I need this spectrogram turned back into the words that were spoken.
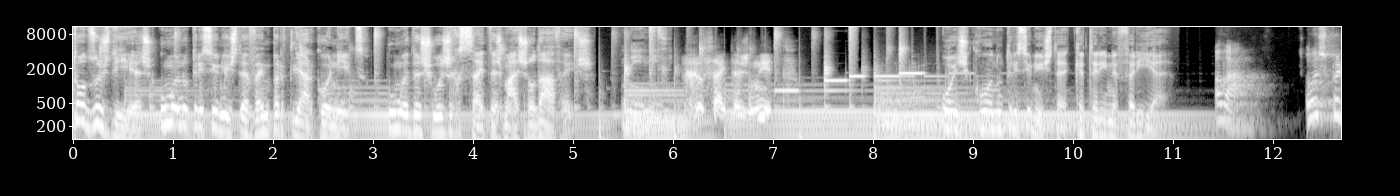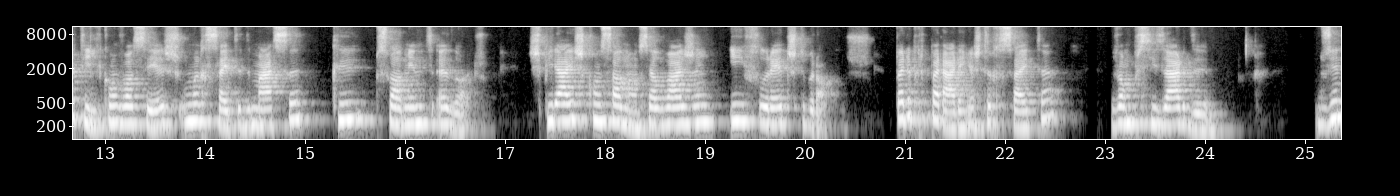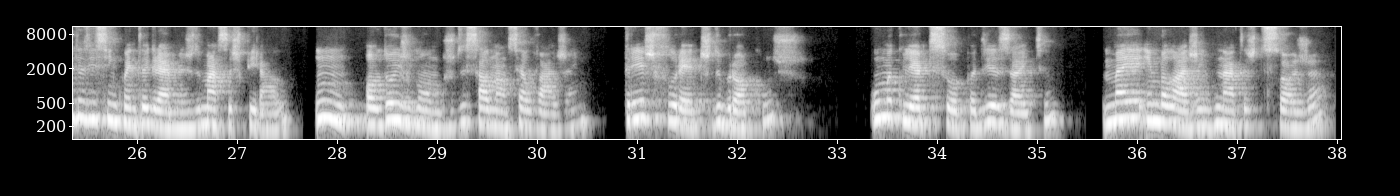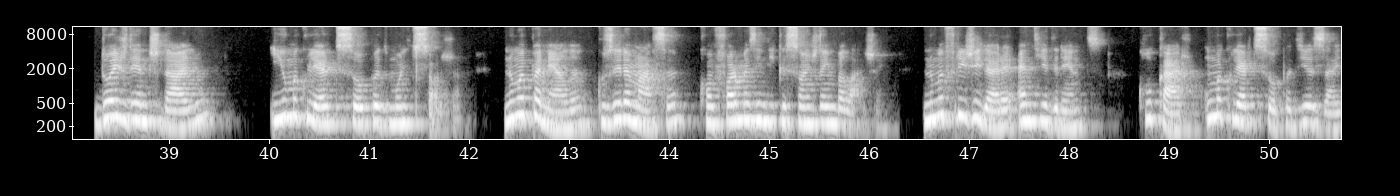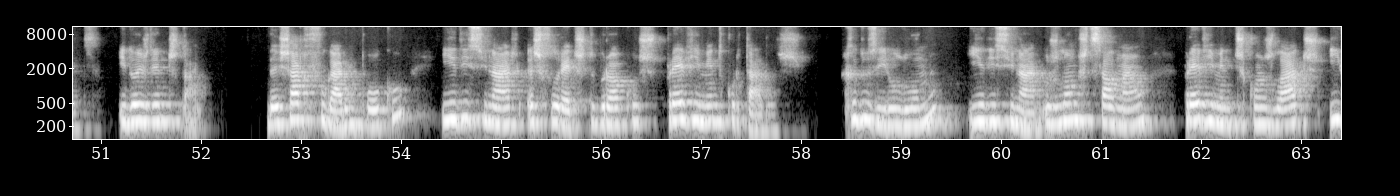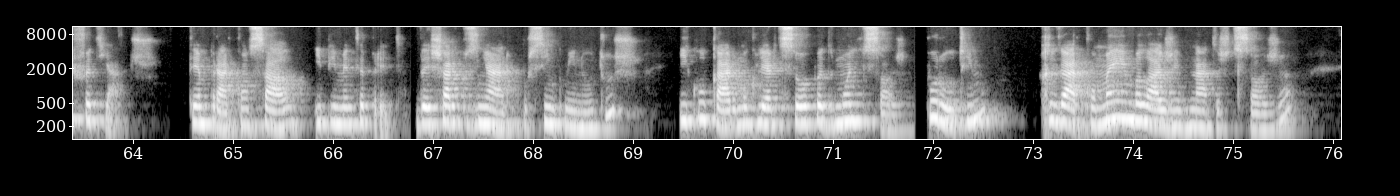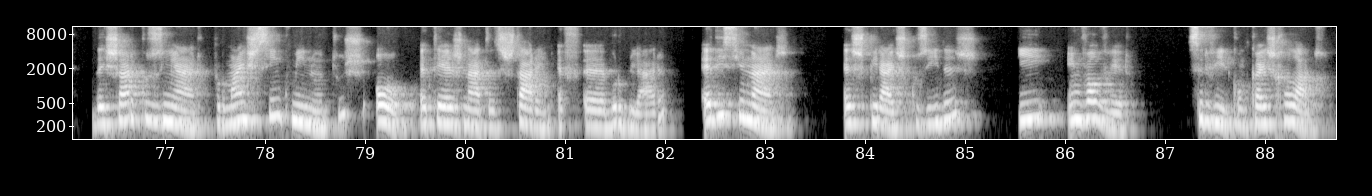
Todos os dias, uma nutricionista vem partilhar com a NIT uma das suas receitas mais saudáveis. NIT. Receitas NIT. Hoje com a nutricionista Catarina Faria. Olá, hoje partilho com vocês uma receita de massa que pessoalmente adoro. Espirais com salmão selvagem e floretes de brócolos. Para prepararem esta receita, vão precisar de 250 gramas de massa espiral, um ou dois lombos de salmão selvagem, três floretes de brócolos, uma colher de sopa de azeite, meia embalagem de natas de soja, dois dentes de alho e uma colher de sopa de molho de soja. Numa panela, cozer a massa conforme as indicações da embalagem. Numa frigideira antiaderente, colocar uma colher de sopa de azeite e dois dentes de alho. Deixar refogar um pouco e adicionar as floretes de brócolos previamente cortadas. Reduzir o lume e adicionar os lombos de salmão previamente descongelados e fatiados. Temperar com sal e pimenta preta. Deixar cozinhar por 5 minutos e colocar uma colher de sopa de molho de soja. Por último, regar com meia embalagem de natas de soja, deixar cozinhar por mais 5 minutos ou até as natas estarem a, a borbulhar, adicionar as espirais cozidas e envolver. Servir com queijo ralado.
